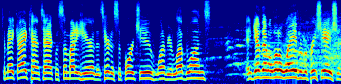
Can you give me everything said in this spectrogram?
to make eye contact with somebody here that's here to support you, one of your loved ones, and give them a little wave of appreciation.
